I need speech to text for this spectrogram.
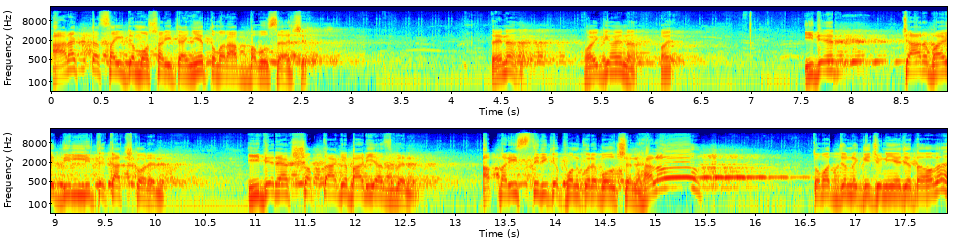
আর একটা সাইডে মশারি টাঙিয়ে তোমার আব্বা বসে আছে। তাই না? হয় কি হয় না? হয়। ঈদের চার ভাই দিল্লিতে কাজ করেন। ঈদের এক সপ্তাহ আগে বাড়ি আসবেন। আপনার স্ত্রীকে ফোন করে বলছেন, হ্যালো, তোমার জন্য কিছু নিয়ে যেতে হবে?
